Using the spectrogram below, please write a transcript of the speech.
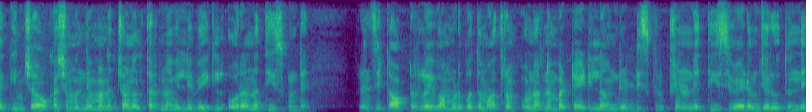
తగ్గించే అవకాశం ఉంది. మన ఛానల్ తరఫున వెళ్ళి వెహికల్ ఎవరన్నా తీసుకుంటే. ఫ్రెండ్స్ ఈ ట్రాక్టర్లో ఇవి అమ్ముడుపోతే మాత్రం ఓనర్ నెంబర్ టైటిల్లో ఉండి డిస్క్రిప్షన్ నుండి తీసివేయడం జరుగుతుంది.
